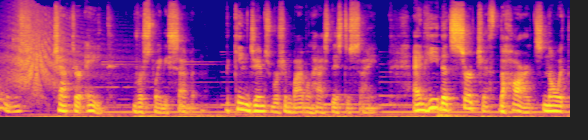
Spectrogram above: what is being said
Romans chapter 8, verse 27, the King James Version Bible has this to say And he that searcheth the hearts knoweth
